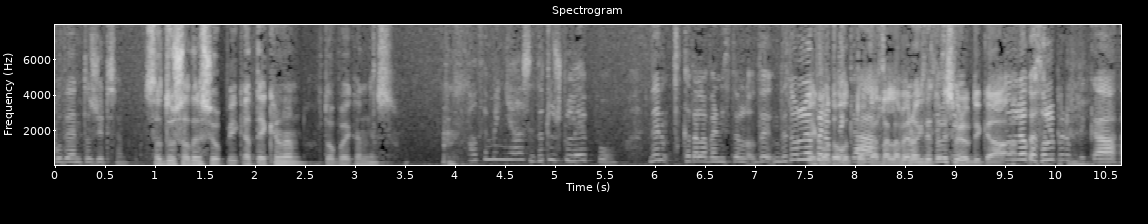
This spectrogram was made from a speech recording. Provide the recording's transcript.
που δεν το ζήτησαν. Σαν τους άντρες οι οποίοι κατέκριναν αυτό που έκανες. Α, δεν με νοιάζει, δεν τους βλέπω. Δεν καταλαβαίνεις. Δεν, δεν το λέω Εγώ το, το περιοπτικά. καταλαβαίνω, όχι δεν το λες Ξέρεις τι, περιοπτικά. Δεν το λέω καθόλου περιοπτικά,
